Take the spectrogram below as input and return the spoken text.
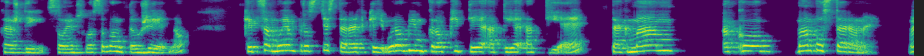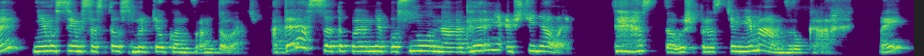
každý svojím spôsobom, to už je jedno, keď sa budem proste starať, keď urobím kroky tie a tie a tie, tak mám ako, mám postarané. Ne? Nemusím sa s tou smrťou konfrontovať. A teraz sa to podľa mňa posunulo nádherne ešte ďalej. Teraz to už proste nemám v rukách. Ne?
